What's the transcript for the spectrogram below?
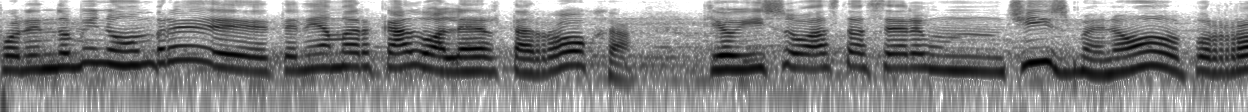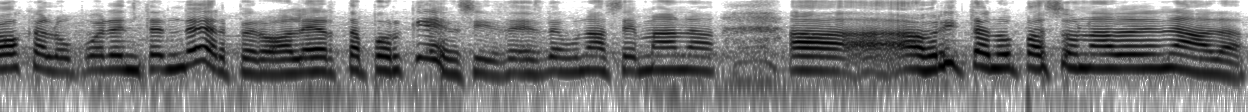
poniendo mi nombre eh, tenía marcado alerta roja que hizo hasta hacer un chisme, ¿no? Por roca lo puede entender, pero alerta por qué, si desde una semana a, ahorita no pasó nada de nada.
